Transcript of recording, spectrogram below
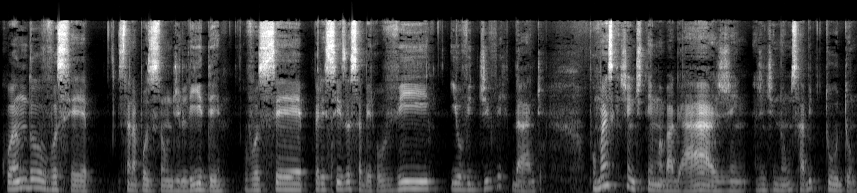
Quando você está na posição de líder, você precisa saber ouvir e ouvir de verdade. Por mais que a gente tenha uma bagagem, a gente não sabe tudo.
